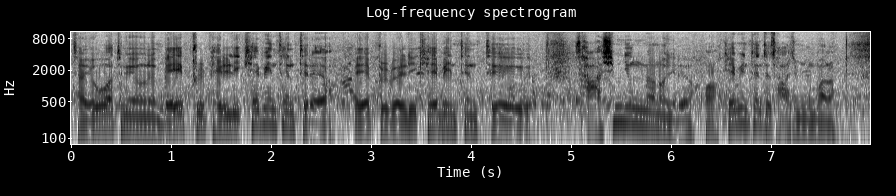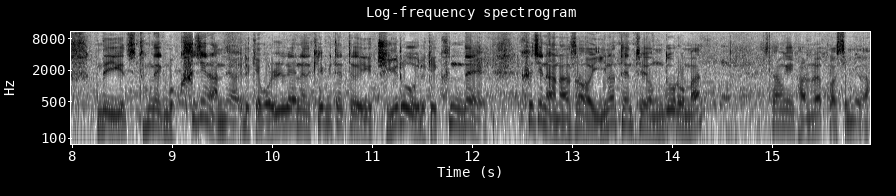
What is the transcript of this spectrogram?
자, 요거 같은 경우는 메이플 밸리 캐빈 텐트래요. 메이플 밸리 캐빈 텐트 46만 원이래요. 어, 캐빈 텐트 46만 원. 근데 이게 상당히 뭐 크진 않네요. 이렇게 원래는 캐빈 텐트가 이게 뒤로 이렇게 큰데 크진 않아서 inner 텐트 용도로만 사용이 가능할 것 같습니다.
